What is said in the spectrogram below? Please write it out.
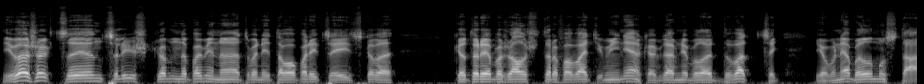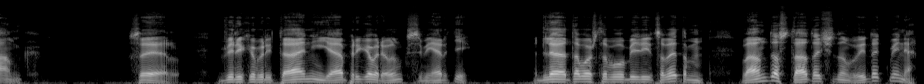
И ваш акцент слишком напоминает мне того полицейского, который обожал штрафовать меня, когда мне было двадцать, и у меня был «Мустанг». Сэр, в Великобритании я приговорен к смерти. Для того, чтобы убедиться в этом, вам достаточно выдать меня.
